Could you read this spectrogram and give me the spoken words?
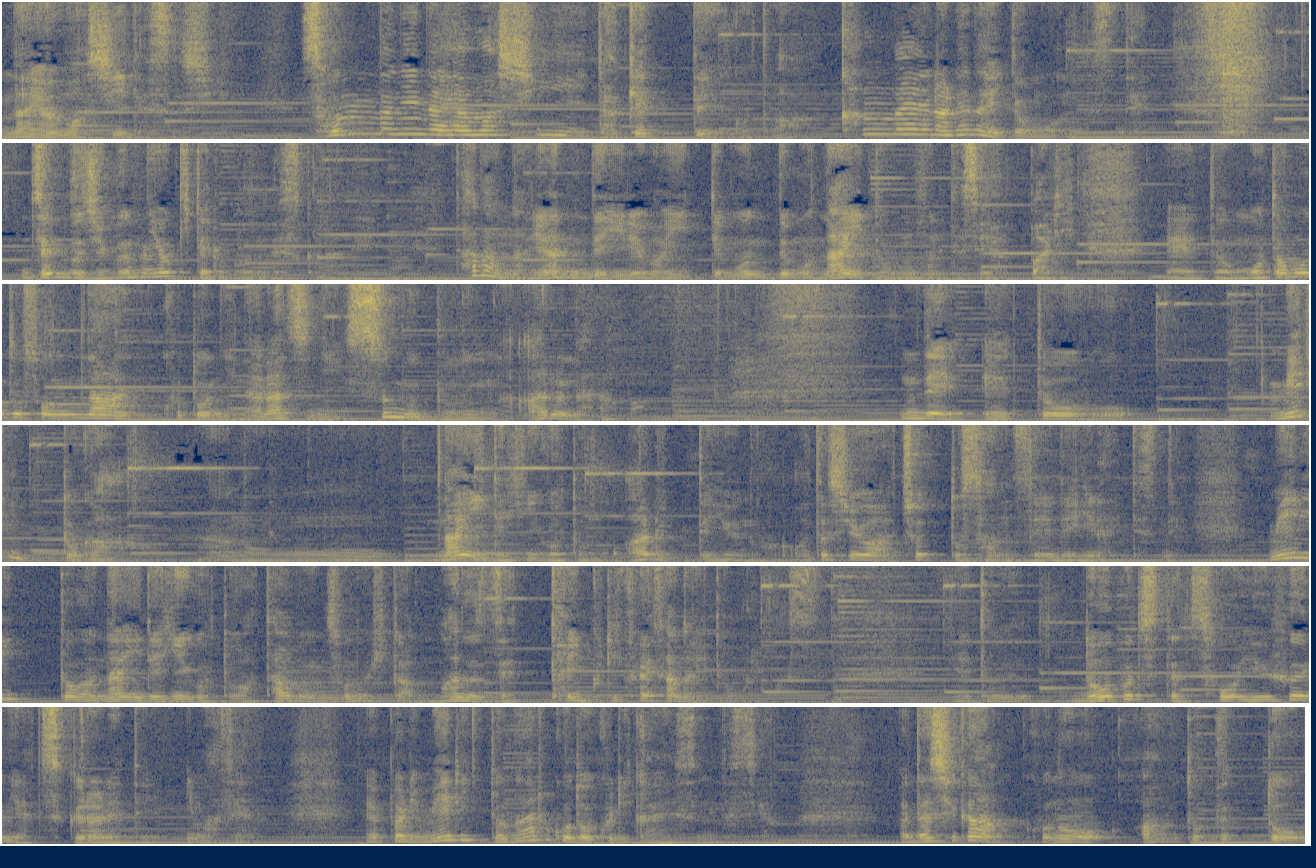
悩ましいですし。そんなに悩ましいだけっていうことは考えられないと思うんですね。全部自分に起きてることですからね。ただ悩んでいればいいってもんでもないと思うんですよやっぱり、えーと、もともとそんなことにならずに済む部分があるならば。でえっ、ー、とメリットが、あのー、ない出来事もあるっていうのは私はちょっと賛成できないんですね。メリットがない出来事は多分その人はまず絶対繰り返さないと思います、えーと、動物ってそういうふうには作られていません。やっぱりメリットのあることを繰り返すんですよ。私がこのアウトプット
